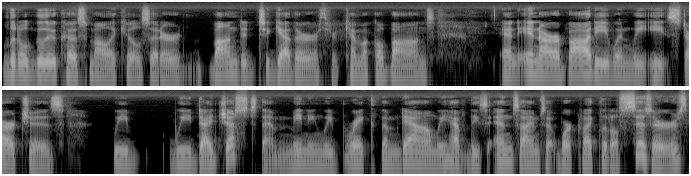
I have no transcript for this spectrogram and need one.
little glucose molecules that are bonded together through chemical bonds. And in our body, when we eat starches, we we digest them, meaning we break them down. We have these enzymes that work like little scissors,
